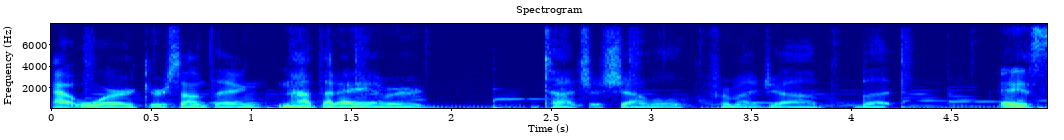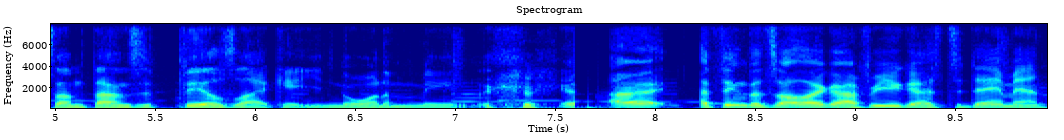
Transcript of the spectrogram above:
at work or something. Not that I ever touch a shovel for my job, but hey, sometimes it feels like it, you know what I mean? Alright, I think that's all I got for you guys today, man.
